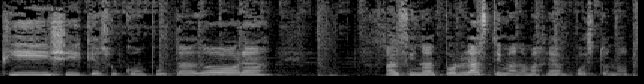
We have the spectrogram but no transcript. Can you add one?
pishi, que su computadora. Al final, por lástima, nomás le han puesto nota.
